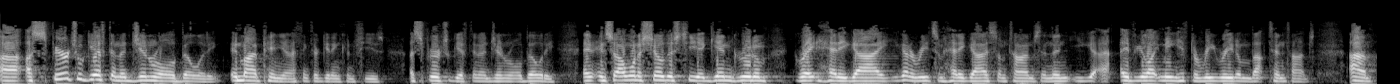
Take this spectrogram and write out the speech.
uh, a spiritual gift and a general ability. In my opinion, I think they're getting confused. A spiritual gift and a general ability. And, and so I want to show this to you again. Grudem, great heady guy. You got to read some heady guys sometimes, and then you, if you're like me, you have to reread them about ten times. Um,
